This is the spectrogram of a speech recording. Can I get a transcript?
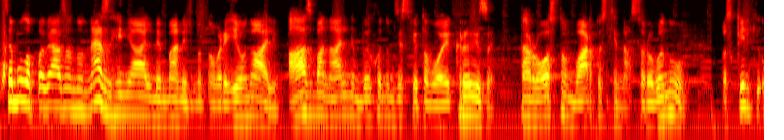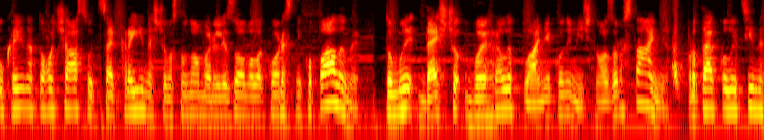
Це було пов'язано не з геніальним менеджментом регіоналів, а з банальним виходом зі світової кризи та ростом вартості на сировину. Оскільки Україна того часу це країна, що в основному реалізовувала корисні копалини, то ми дещо виграли в плані економічного зростання. Проте, коли ціни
